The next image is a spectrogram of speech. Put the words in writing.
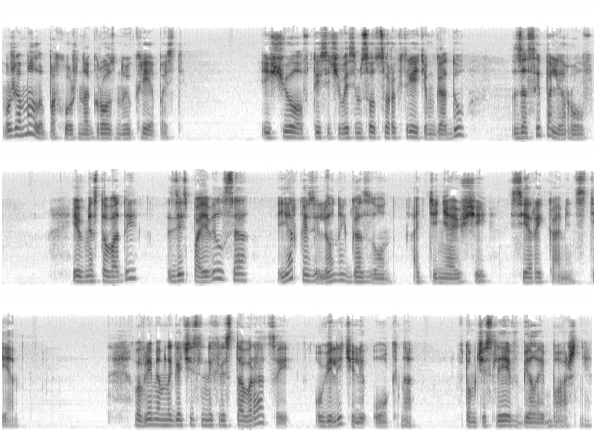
уже мало похож на грозную крепость. Еще в 1843 году засыпали ров, и вместо воды здесь появился ярко-зеленый газон, оттеняющий серый камень стен. Во время многочисленных реставраций увеличили окна, в том числе и в Белой башне.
